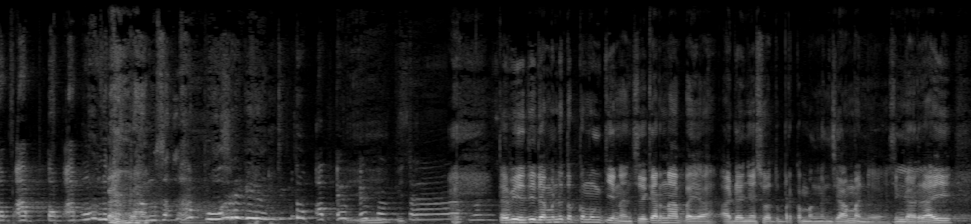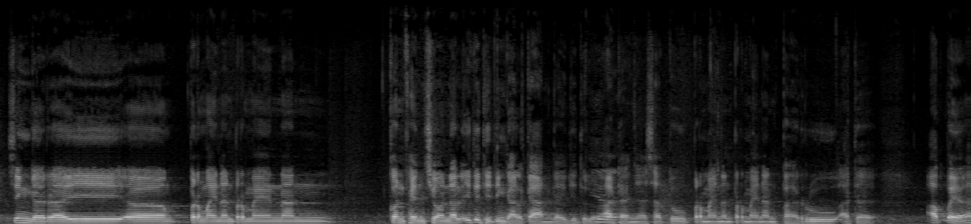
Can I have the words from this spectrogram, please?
Top up, top up ngono tuh bangsat lapor anjing top up FF bangsat. Tapi ya tidak menutup kemungkinan sih karena apa ya adanya suatu perkembangan zaman ya singgarai singgarai eh, permainan-permainan konvensional itu ditinggalkan kayak gitu loh. Adanya satu permainan-permainan baru ada apa ya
